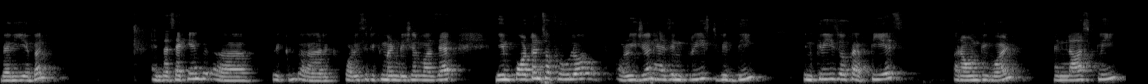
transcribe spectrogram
variable. And the second uh, rec uh, policy recommendation was that the importance of rule of origin has increased with the increase of FTAs around the world. And lastly,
